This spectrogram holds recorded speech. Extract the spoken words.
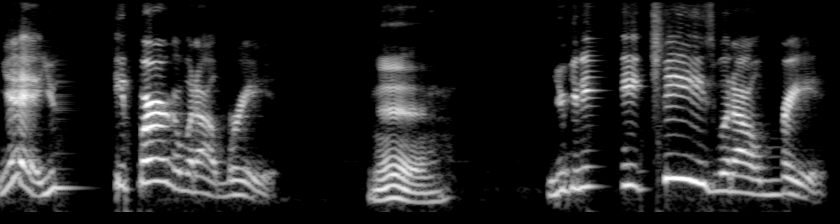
Yeah, you can eat burger without bread. Yeah. You can eat, eat cheese without bread.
